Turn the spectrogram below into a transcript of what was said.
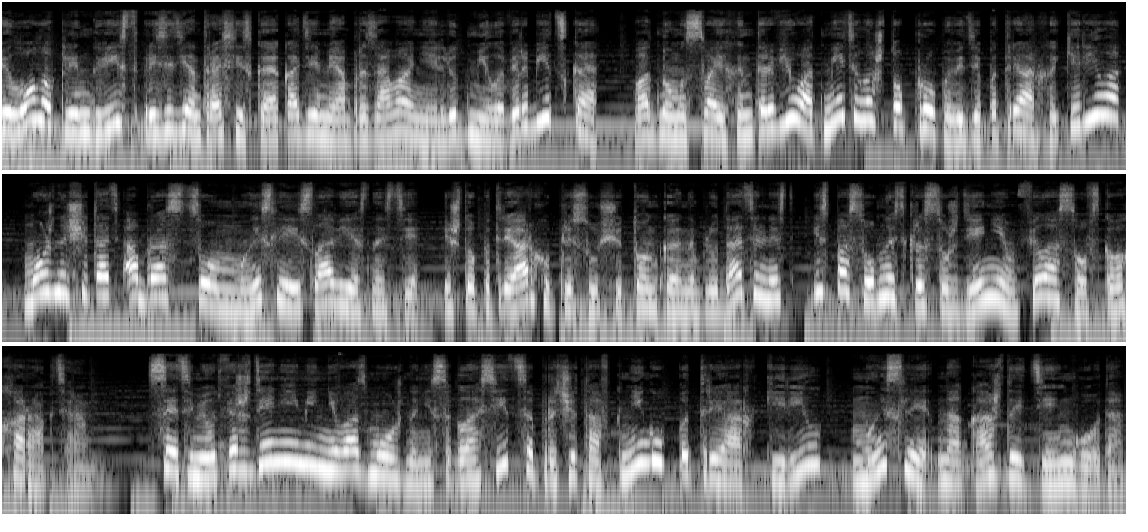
Филолог, лингвист, президент Российской академии образования Людмила Вербицкая в одном из своих интервью отметила, что проповеди патриарха Кирилла можно считать образцом мысли и словесности, и что патриарху присуща тонкая наблюдательность и способность к рассуждениям философского характера. С этими утверждениями невозможно не согласиться, прочитав книгу «Патриарх Кирилл. Мысли на каждый день года».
